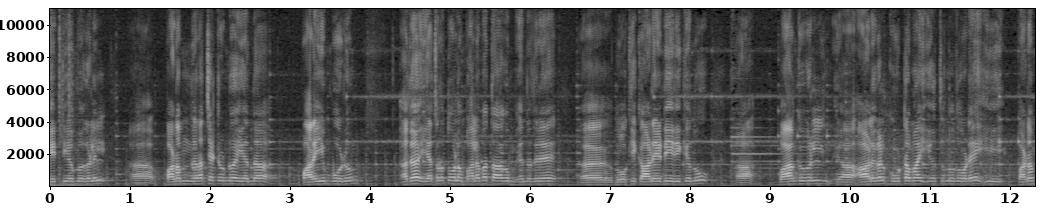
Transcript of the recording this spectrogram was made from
എ ടി എമ്മുകളിൽ പണം നിറച്ചിട്ടുണ്ടോ എന്ന് പറയുമ്പോഴും അത് എത്രത്തോളം ഫലവത്താകും എന്നതിനെ നോക്കി കാണേണ്ടിയിരിക്കുന്നു. ബാങ്കുകളിൽ ആളുകൾ കൂട്ടമായി എത്തുന്നതോടെ ഈ പണം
